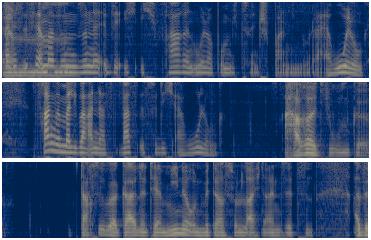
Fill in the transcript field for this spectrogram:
Weil das ist ja immer so, ein, so eine, ich, ich fahre in Urlaub, um mich zu entspannen oder Erholung. Jetzt fragen wir mal lieber anders. Was ist für dich Erholung? Harald Junke tagsüber keine Termine und mittags schon leicht einsitzen. Also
